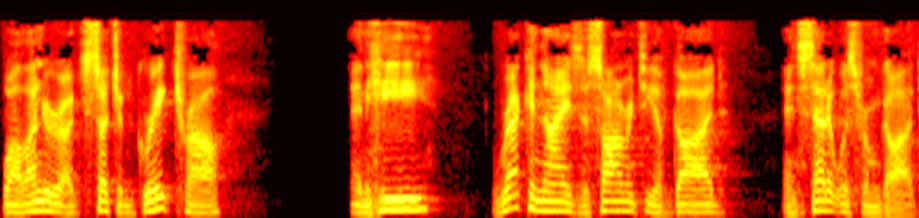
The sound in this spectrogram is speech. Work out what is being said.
while under a, such a great trial. And he recognized the sovereignty of God and said it was from God.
